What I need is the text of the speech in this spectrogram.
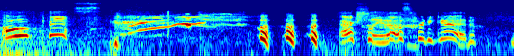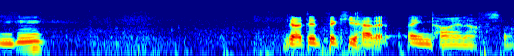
Oh, piss! Actually, that was pretty good. Mm-hmm. Yeah, I didn't think you had it aimed high enough, so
